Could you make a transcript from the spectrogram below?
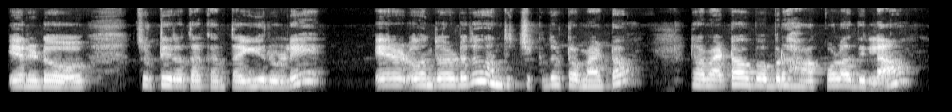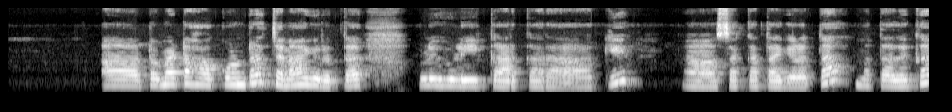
ಎರಡು ಸುಟ್ಟಿರತಕ್ಕಂಥ ಈರುಳ್ಳಿ ಎರಡು, ಒಂದು ದೊಡ್ಡದು ಒಂದು ಚಿಕ್ಕದು ಟೊಮ್ಯಾಟೊ. ಟೊಮ್ಯಾಟೊ ಒಬ್ಬೊಬ್ಬರು ಹಾಕ್ಕೊಳ್ಳೋದಿಲ್ಲ ಟೊಮ್ಯಾಟೊ ಹಾಕ್ಕೊಂಡ್ರೆ ಚೆನ್ನಾಗಿರುತ್ತೆ. ಹುಳಿ ಹುಳಿ, ಖಾರ ಖಾರ ಹಾಕಿ ಸಖತ್ತಾಗಿರುತ್ತೆ. ಮತ್ತು ಅದಕ್ಕೆ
